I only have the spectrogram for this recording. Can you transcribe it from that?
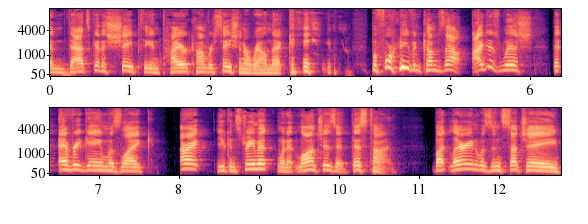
And that's going to shape the entire conversation around that game before it even comes out. I just wish that every game was like, all right, you can stream it when it launches at this time. But Larian was in such a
